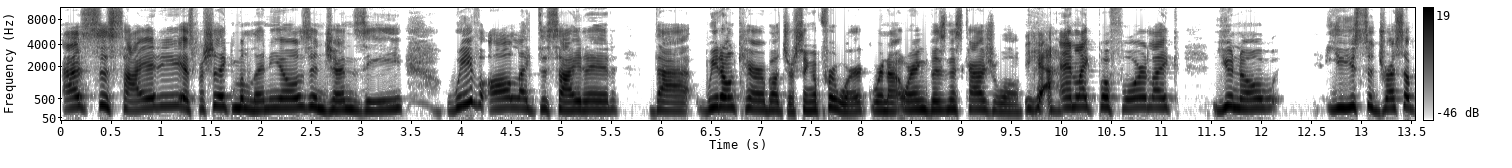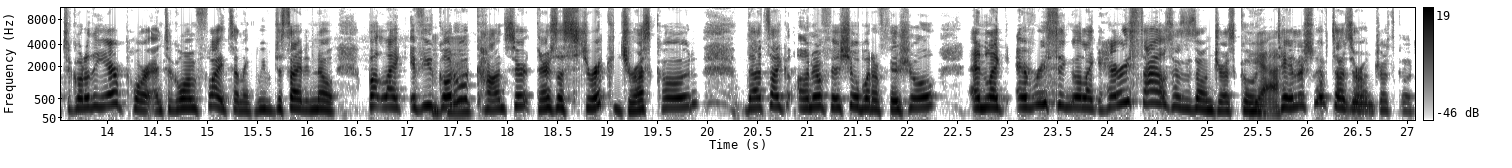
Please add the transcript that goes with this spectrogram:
as society, especially like millennials and Gen Z, we've all like decided that we don't care about dressing up for work. We're not wearing business casual. yeah. And like before, like, you know, you used to dress up to go to the airport and to go on flights. And like we've decided no. But like if you go to mm-hmm. a concert, there's a strict dress code that's like unofficial but official. And like every single like Harry Styles has his own dress code. Yeah. Taylor Swift has her own dress code.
